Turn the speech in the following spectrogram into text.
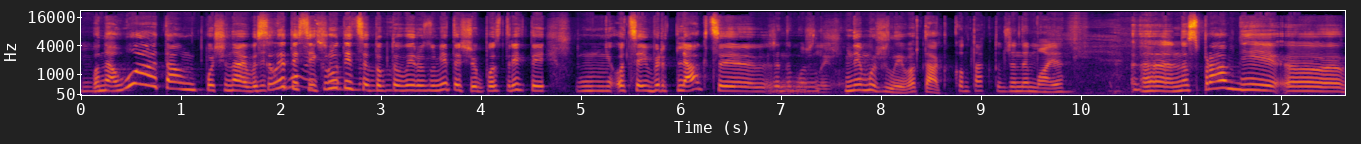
Вона о, там починає веселитися і крутиться. Тобто, ви розумієте, що постригти оцей вертляк це Вже неможливо. Неможливо, так. Контакту вже немає. Е, насправді е,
